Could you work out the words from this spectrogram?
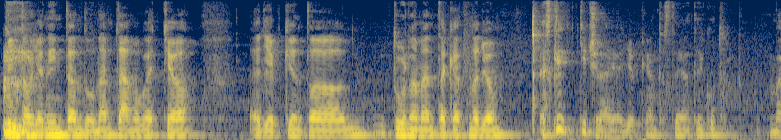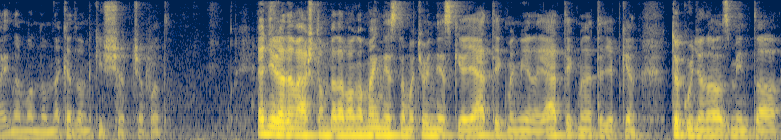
mint ahogy a Nintendo nem támogatja egyébként a turnamenteket nagyon. Ez ki, ki csinálja egyébként ezt a játékot? Meg nem mondom neked, valami kisebb csapat. Ennyire nem ástam bele magam, megnéztem, hogy hogy néz ki a játék, meg milyen a játékmenet egyébként. Tök ugyanaz, mint a,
